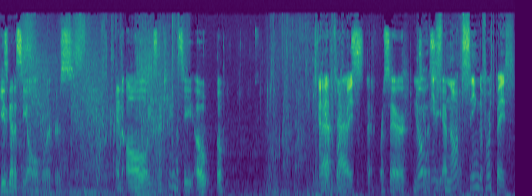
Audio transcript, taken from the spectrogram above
He's gonna see all the lurkers, and oh, he's actually gonna see. Oh, oh, He's gonna that, get the fourth base. That Corsair. No, gonna he's see not seeing the fourth base.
